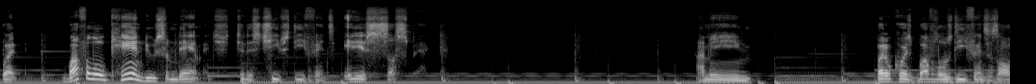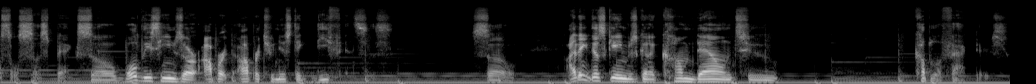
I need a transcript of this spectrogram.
But Buffalo can do some damage to this Chiefs defense. It is suspect. I mean, but of course, Buffalo's defense is also suspect. So both these teams are oppor- opportunistic defenses. So I think this game is going to come down to a couple of factors.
